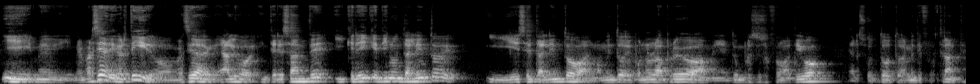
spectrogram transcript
y me, me, parecía divertido, me parecía algo interesante y creí que tiene un talento y ese talento al momento de ponerlo a prueba mediante un proceso formativo resultó totalmente frustrante.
